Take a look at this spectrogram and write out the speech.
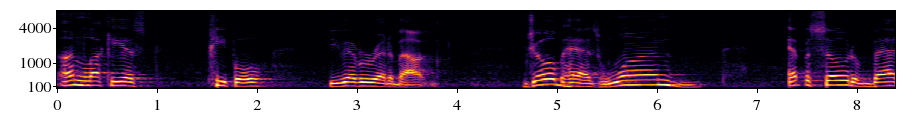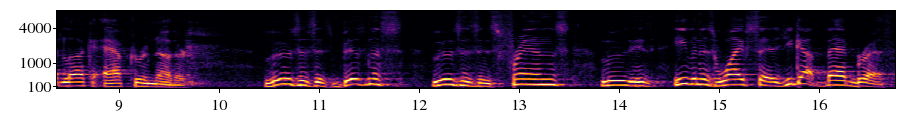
unluckiest people you've ever read about. Job has one episode of bad luck after another loses his business, loses his friends, lose his, even his wife says, You got bad breath.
